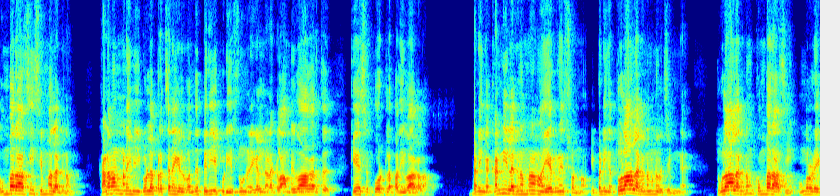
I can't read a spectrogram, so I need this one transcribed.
கும்பராசி சிம்ம லக்னம். கணவன் மனைவிக்குள்ள பிரச்சனைகள் வந்து பிரியக்கூடிய சூழ்நிலைகள் நடக்கலாம். விவாகரத்து கேஸ் கோர்ட்டில் பதிவாகலாம். இப்போ நீங்கள் கன்னி லக்னம்னா நான் ஏற்கனவே சொன்னோம். இப்போ நீங்கள் துலா லக்னம்னு வச்சுக்கோங்க. துலா லக்னம் கும்பராசி. உங்களுடைய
